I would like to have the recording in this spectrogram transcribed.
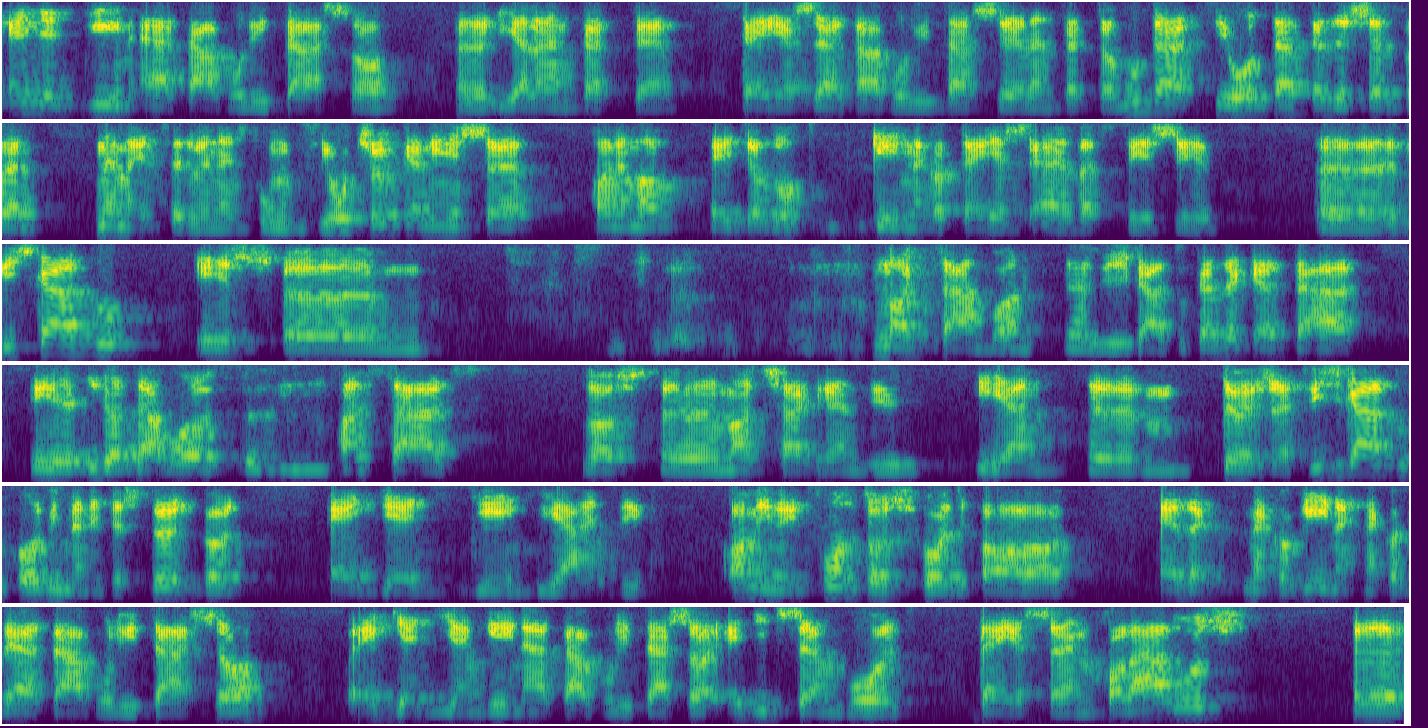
egy-egy gén eltávolítása jelentette, teljes eltávolítása jelentette a mutációt, tehát ez esetben nem egyszerűen egy funkció csökkenése, hanem a, egy adott génnek a teljes elvesztését vizsgáltuk, és nagy számban vizsgáltuk ezeket, tehát igazából a százas nagyságrendű ilyen törzset vizsgáltunk, ahol minden egyes törzsből egy-egy gén hiányzik. Ami még fontos, hogy a, ezeknek a géneknek az eltávolítása, egy-egy ilyen gén eltávolítása egyik sem volt teljesen halálos,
